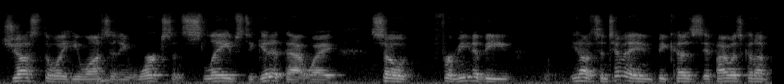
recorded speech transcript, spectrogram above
just the way he wants it. He works and slaves to get it that way. So for me to be, you know, it's intimidating because if I was going to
